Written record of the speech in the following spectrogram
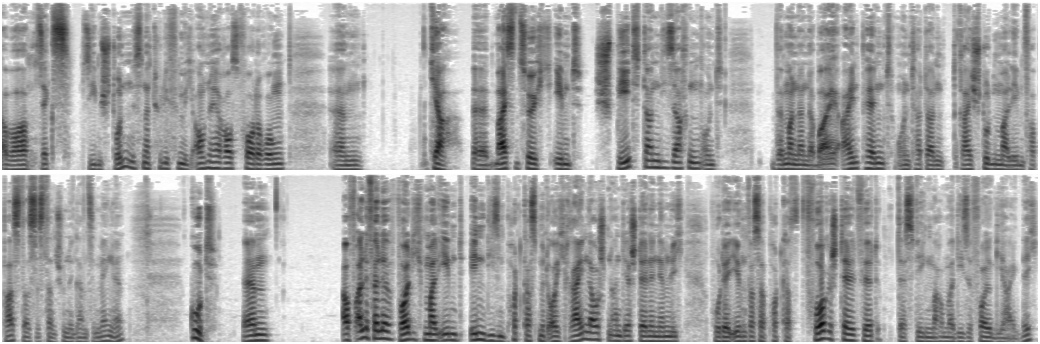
aber sechs, sieben Stunden ist natürlich für mich auch eine Herausforderung. Ähm, ja, äh, meistens höre ich eben spät dann die Sachen und wenn man dann dabei einpennt und hat dann drei Stunden mal eben verpasst, das ist dann schon eine ganze Menge. Gut, ähm, auf alle Fälle wollte ich mal eben in diesen Podcast mit euch reinlauschen an der Stelle, nämlich wo der Irgendwasser Podcast vorgestellt wird. Deswegen machen wir diese Folge hier eigentlich.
